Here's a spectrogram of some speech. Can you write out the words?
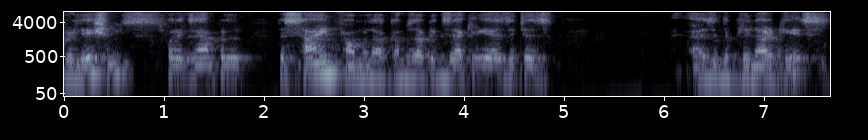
relations. For example, the sine formula comes out exactly as it is, as in the planar case.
